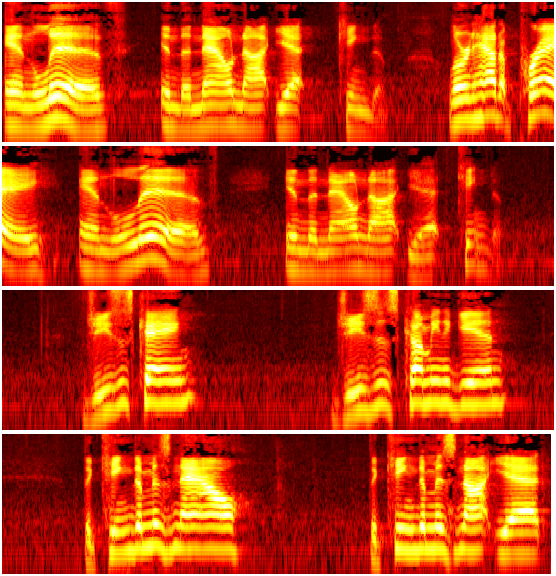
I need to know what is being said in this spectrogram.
and live in the now not yet kingdom. Learn how to pray and live in the now not yet kingdom. Jesus came, Jesus coming again. The kingdom is now, the kingdom is not yet.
